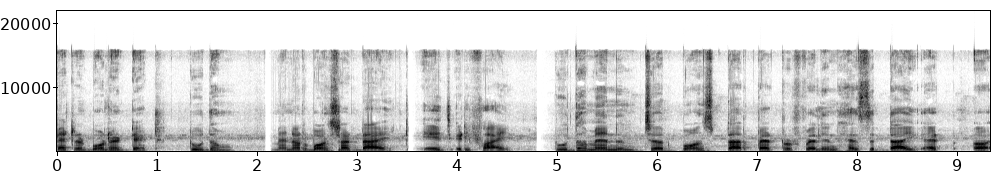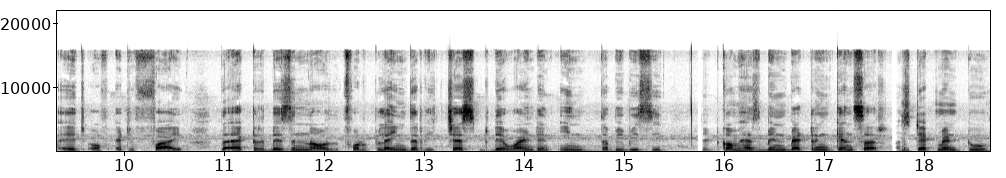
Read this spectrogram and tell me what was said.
Peter Bonnet death. To the manor Born star died, age 85. To the manor Born star, Valiant has died at a age of 85. The actor based now for playing the Richard DeVere in the BBC sitcom has been battling cancer. A statement to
